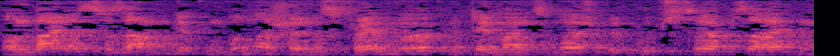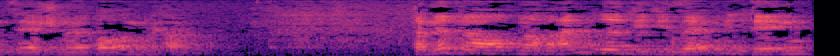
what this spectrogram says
Und beides zusammen gibt ein wunderschönes Framework, mit dem man zum Beispiel Bootstrap-Seiten sehr schnell bauen kann. Damit wir auch noch andere, die dieselben Ideen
